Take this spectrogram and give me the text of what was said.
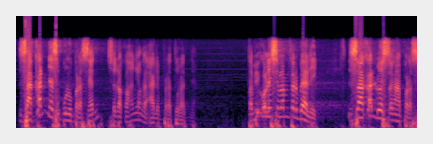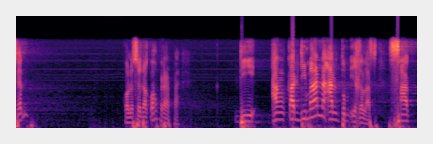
Zakatnya 10 persen, sedekahnya nggak ada peraturannya. Tapi kalau Islam terbalik, zakat dua setengah persen, kalau sedekah berapa? Di angka di mana antum ikhlas? 1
